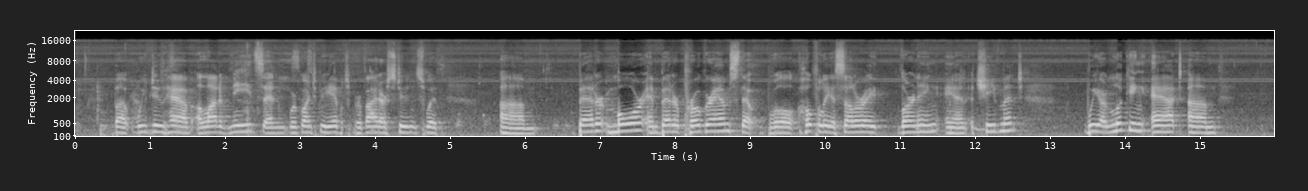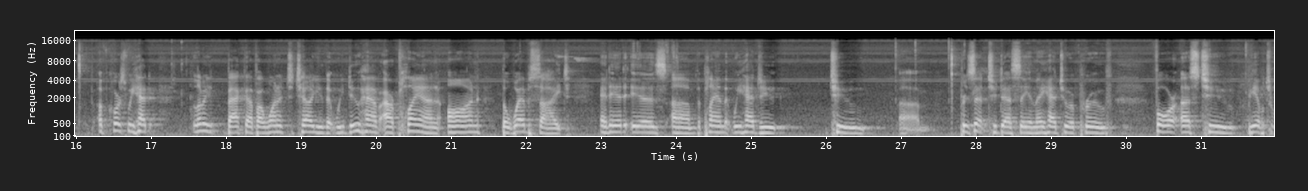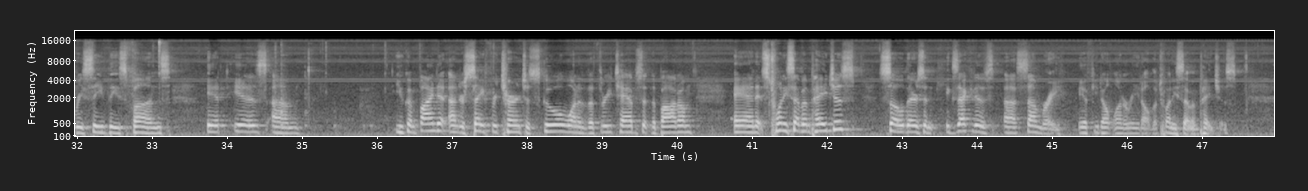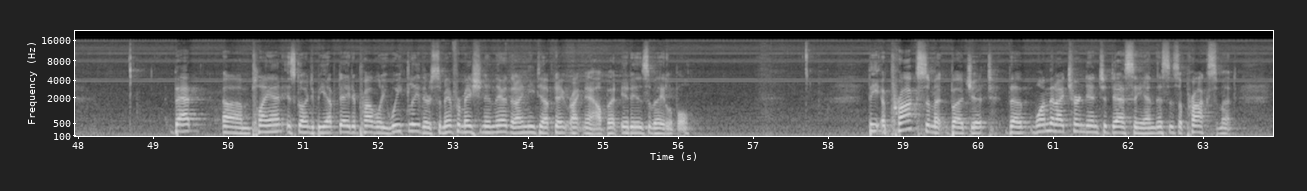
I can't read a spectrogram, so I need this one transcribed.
but we do have a lot of needs, and we're going to be able to provide our students with um, better, more and better programs that will hopefully accelerate learning and achievement. We are looking at, um, of course, we had, let me back up. I wanted to tell you that we do have our plan on the website, and it is um, the plan that we had to, to um, present to DESE, and they had to approve for us to be able to receive these funds. It is, um, you can find it under Safe Return to School, one of the three tabs at the bottom, and it's 27 pages. So there's an executive uh, summary if you don't want to read all the 27 pages. That um, plan is going to be updated probably weekly. There's some information in there that I need to update right now, but it is available. The approximate budget, the one that I turned into DESE, and this is approximate,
